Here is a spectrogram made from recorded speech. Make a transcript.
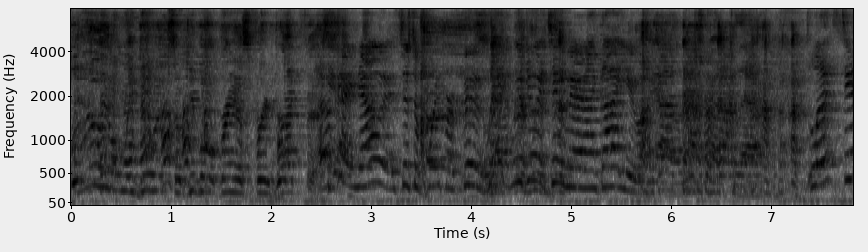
We really only do it so people will bring us free breakfast. Okay, now it's just a point for food. We, we do it too, man. I got you. I got Yeah, we try for that. that. Let's do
